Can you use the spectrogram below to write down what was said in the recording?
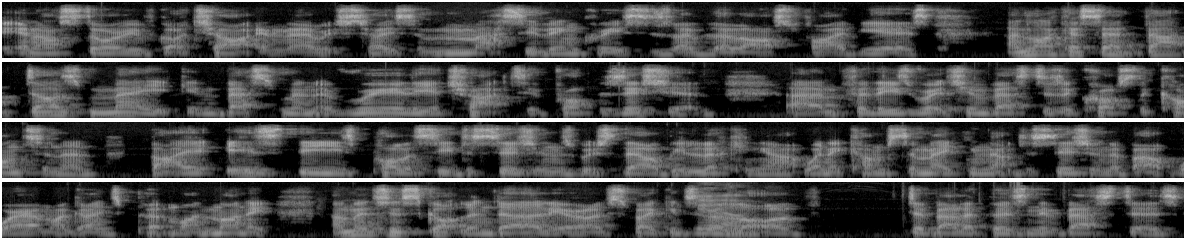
in our story, we've got a chart in there which shows some massive increases over the last five years. And like I said, that does make investment a really attractive proposition um, for these rich investors across the continent. But it is these policy decisions which they'll be looking at when it comes to making that decision about where am I going to put my money. I mentioned Scotland earlier. I've spoken to yeah. a lot of developers and investors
